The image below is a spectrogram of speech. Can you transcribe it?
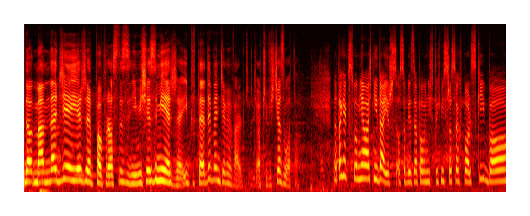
no, mam nadzieję, że po prostu z nimi się zmierzę i wtedy będziemy walczyć. Oczywiście o złoto. No tak jak wspomniałaś, nie dajesz o sobie zapomnieć w tych Mistrzostwach Polski, bo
